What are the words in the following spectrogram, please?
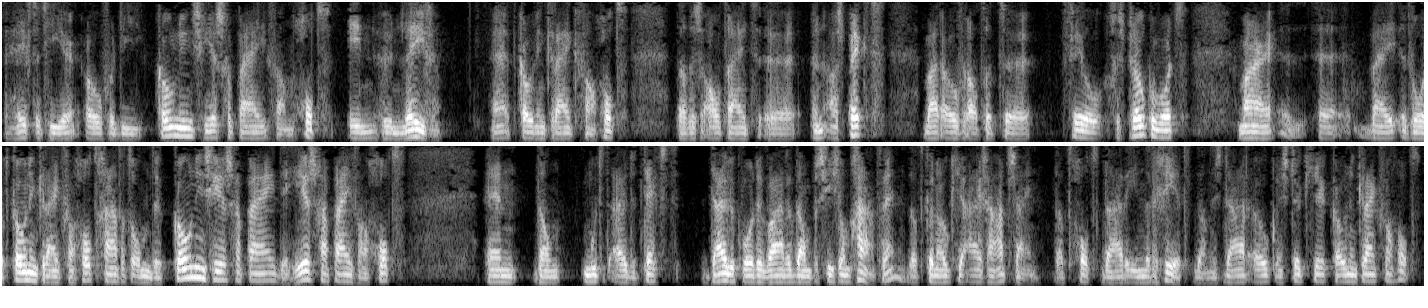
heeft het hier over die koningsheerschappij van God in hun leven. Het koninkrijk van God, dat is altijd uh, een aspect waarover altijd uh, veel gesproken wordt. Maar uh, bij het woord koninkrijk van God gaat het om de koningsheerschappij, de heerschappij van God. En dan moet het uit de tekst duidelijk worden waar het dan precies om gaat. Hè? Dat kan ook je eigen hart zijn, dat God daarin regeert. Dan is daar ook een stukje koninkrijk van God.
